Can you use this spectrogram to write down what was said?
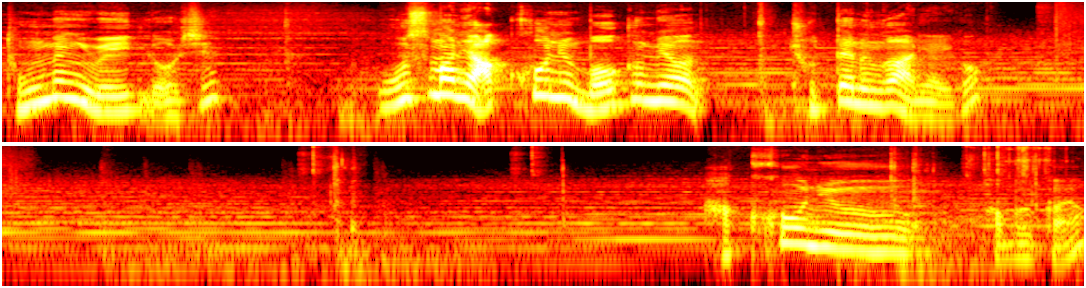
동맹이 왜 이러지? 오스만이 아코뉴 먹으면 좆되는 거 아니야 이거? 아코뉴 가볼까요?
